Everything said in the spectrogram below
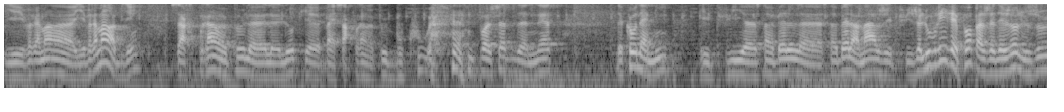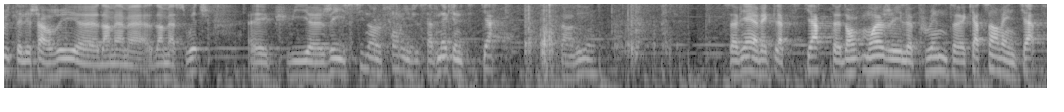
Il est vraiment, il est vraiment bien. Ça reprend un peu le, le look, ben ça reprend un peu beaucoup une pochette de NES de Konami. Et puis, euh, c'est un, bel, euh, un bel hommage. Et puis, je l'ouvrirai pas parce que j'ai déjà le jeu téléchargé euh, dans, ma, dans ma Switch. Et puis, j'ai ici, dans le fond, ça venait avec une petite carte. Attendez. Hein. Ça vient avec la petite carte. Donc, moi, j'ai le print 424.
